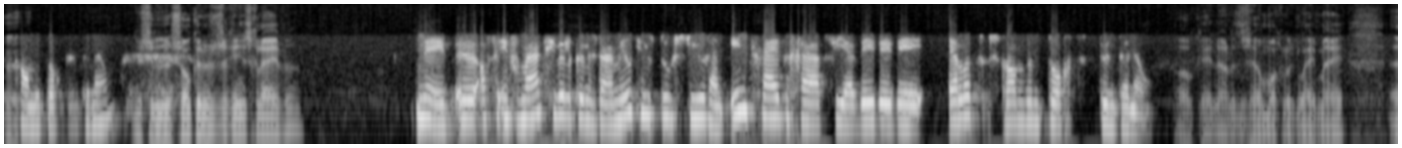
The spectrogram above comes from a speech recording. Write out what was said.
strandentocht.nl. Dus zo kunnen ze zich inschrijven? Nee, eh, als ze informatie willen, kunnen ze daar een mailtje naartoe sturen. En inschrijven gaat via www.elfstrandentocht.nl. Oké, nou dat is heel makkelijk lijkt mij. Eh,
